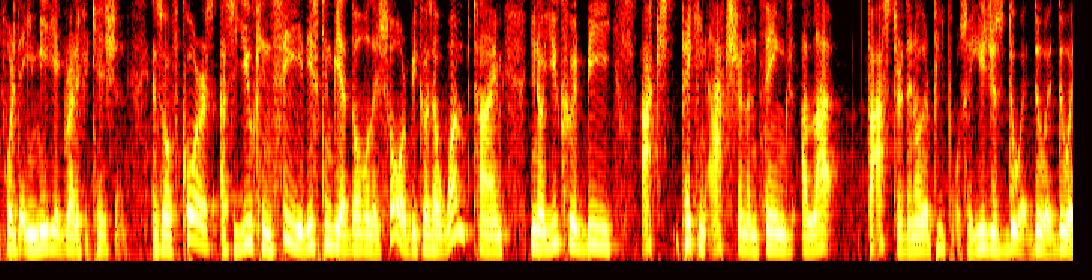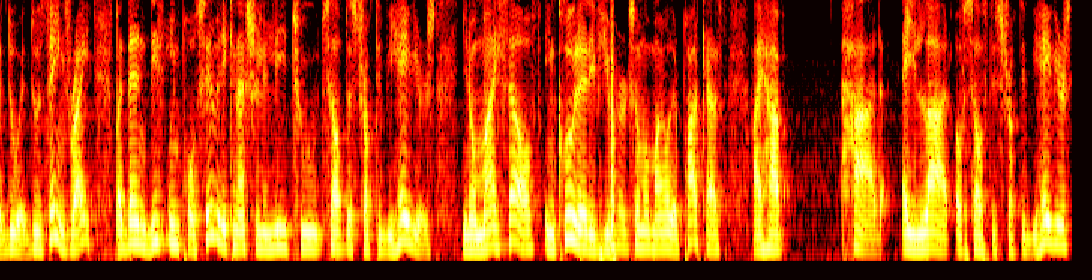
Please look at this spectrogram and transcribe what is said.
for the immediate gratification. And so, of course, as you can see, this can be a double edged sword because at one time, you know, you could be act- taking action on things a lot faster than other people. So you just do it, do it, do it, do it, do things, right? But then this impulsivity can actually lead to self destructive behaviors. You know, myself included, if you've heard some of my other podcasts, I have had a lot of self destructive behaviors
